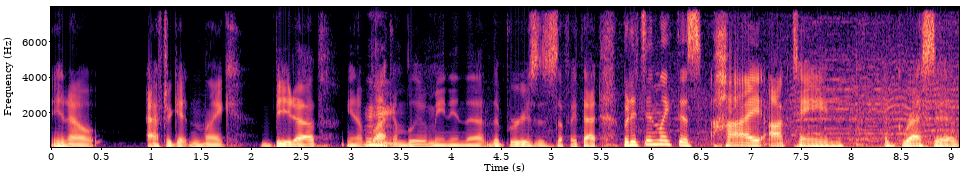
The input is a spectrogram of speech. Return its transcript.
you know, after getting like beat up, you know, black and blue meaning the the bruises and stuff like that. But it's in like this high octane, aggressive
